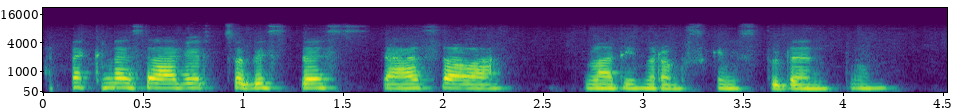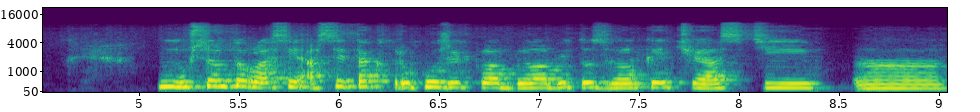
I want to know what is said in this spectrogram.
A tak na závěr, co byste stázala mladým romským studentům? No, už jsem to vlastně asi tak trochu řekla, byla by to z velké části uh,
